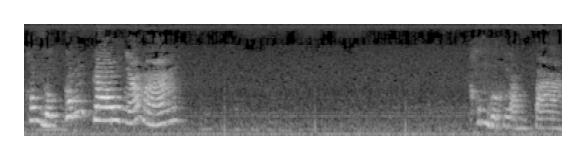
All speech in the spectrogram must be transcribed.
Không được cống cao ngã mạn. Không được làm tàn.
